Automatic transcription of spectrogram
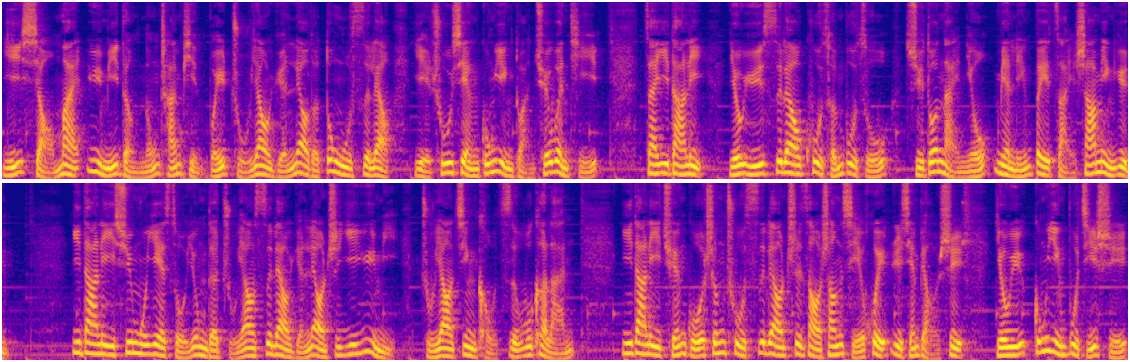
以小麦、玉米等农产品为主要原料的动物饲料也出现供应短缺问题。在意大利，由于饲料库存不足，许多奶牛面临被宰杀命运。意大利畜牧业所用的主要饲料原料之一玉米，主要进口自乌克兰。意大利全国牲畜饲料制造商协会日前表示，由于供应不及时，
